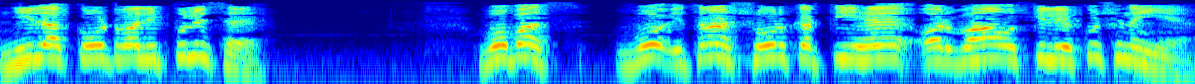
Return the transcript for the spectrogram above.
नीला कोट वाली पुलिस है। वो बस वो इतना शोर करती है और वहाँ उसके लिए कुछ नहीं है।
